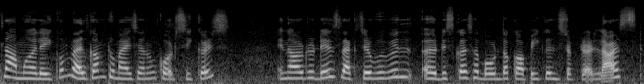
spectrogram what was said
Assalamualaikum. Welcome to my channel Code Seekers. In our today's lecture, we will uh, discuss about the copy constructor. Last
